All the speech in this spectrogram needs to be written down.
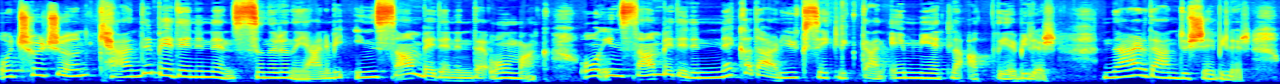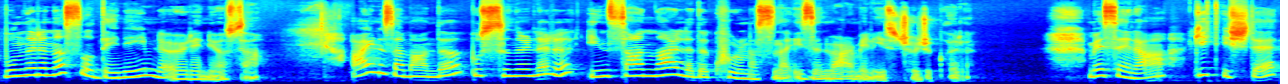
O çocuğun kendi bedeninin sınırını yani bir insan bedeninde olmak, o insan bedeni ne kadar yükseklikten emniyetle atlayabilir, nereden düşebilir, bunları nasıl deneyimle öğreniyorsa, Aynı zamanda bu sınırları insanlarla da kurmasına izin vermeliyiz çocukların. Mesela git işte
